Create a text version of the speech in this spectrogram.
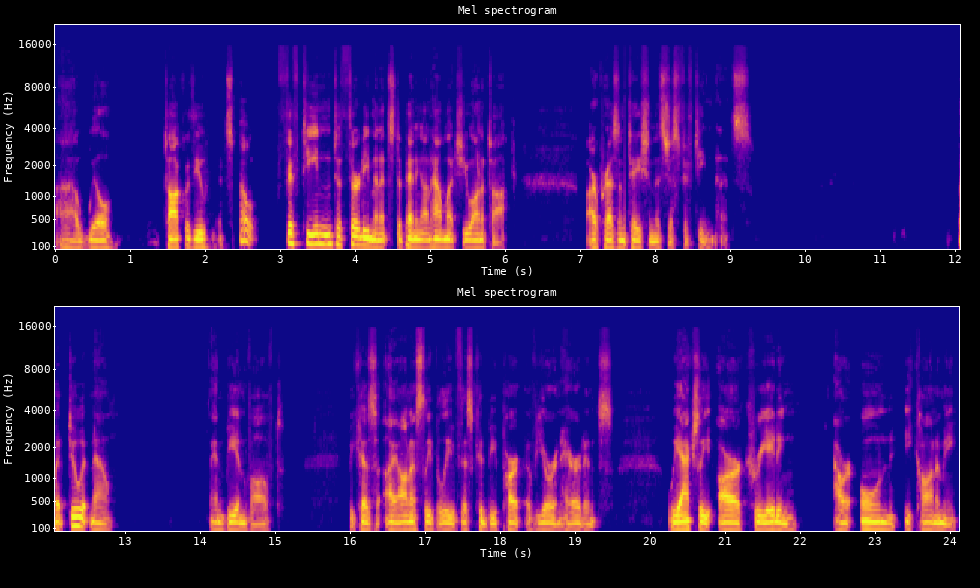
Uh, we'll talk with you. It's about 15 to 30 minutes, depending on how much you want to talk. Our presentation is just 15 minutes. But do it now and be involved because I honestly believe this could be part of your inheritance. We actually are creating our own economy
